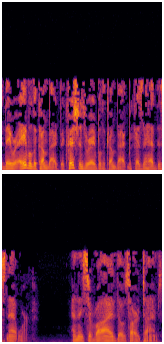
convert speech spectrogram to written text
they were able to come back. The Christians were able to come back because they had this network, and they survived those hard times.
